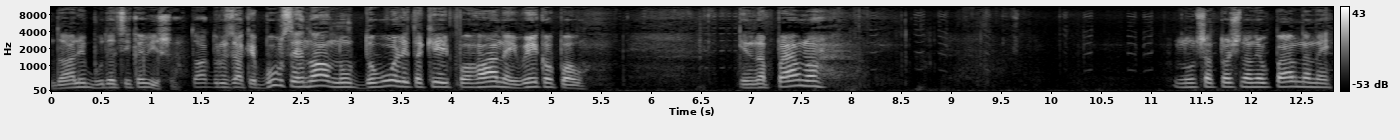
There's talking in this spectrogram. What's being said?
далі буде цікавіше. Так, друзяки, був сигнал, ну доволі такий поганий, викопав. І напевно. Ну, ще точно не впевнений.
